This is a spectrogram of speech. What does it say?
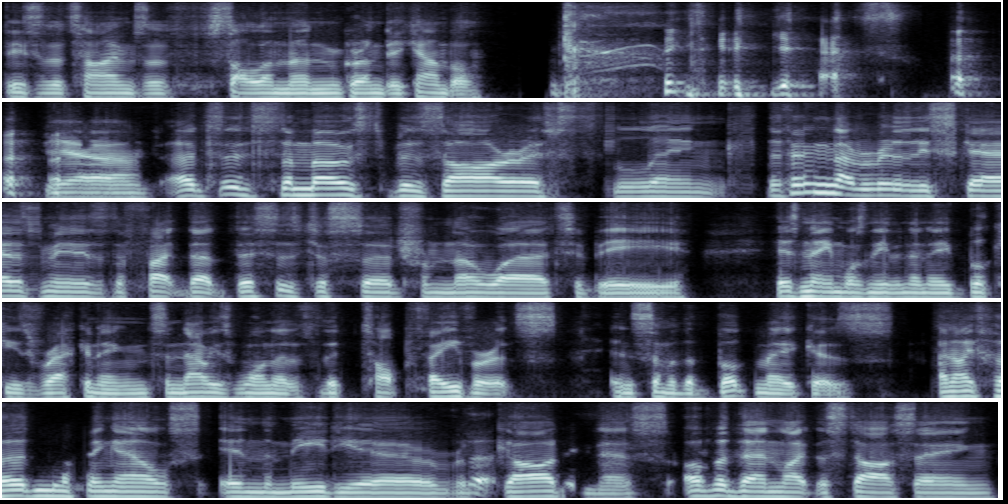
These are the times of Solomon Grundy Campbell. yes. Yeah, it's it's the most bizarrest link. The thing that really scares me is the fact that this has just surged from nowhere to be. His name wasn't even in a bookie's reckoning, so now he's one of the top favorites in some of the bookmakers. And I've heard nothing else in the media regarding this, other than like the star saying,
